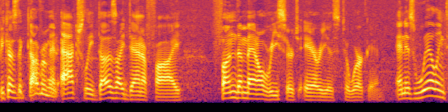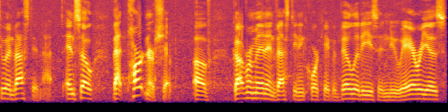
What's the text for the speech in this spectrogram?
because the government actually does identify fundamental research areas to work in and is willing to invest in that. And so that partnership of government investing in core capabilities in new areas,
